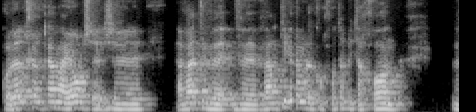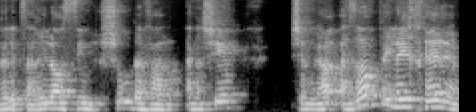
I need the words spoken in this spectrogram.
כולל חלקם היום ש, שעבדתי והעברתי גם לכוחות הביטחון, ולצערי לא עושים שום דבר. אנשים שהם גם, עזוב פעילי חרם,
